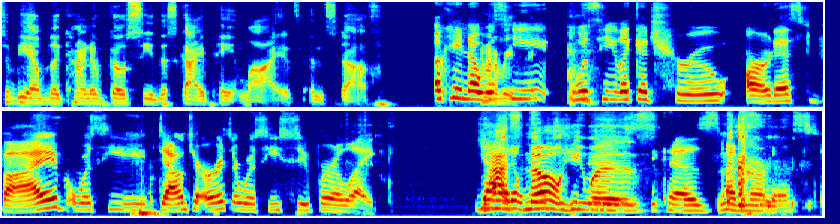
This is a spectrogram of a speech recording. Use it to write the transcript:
to be able to kind of go see this guy paint live and stuff. Okay, now was everything. he was he like a true artist vibe? Was he down to earth or was he super like yeah, yes, no, he was because I'm an artist.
